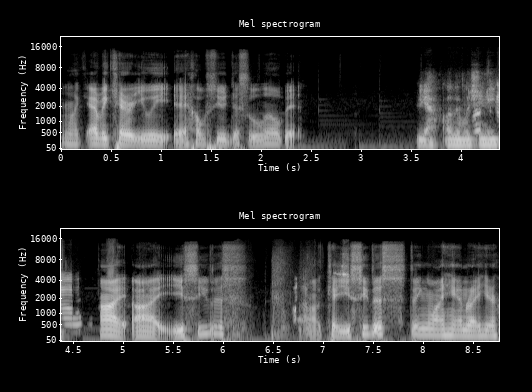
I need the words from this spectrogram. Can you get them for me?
Like every carrot you eat, it helps you just a little bit. Yeah, okay, what Let's you need? Alright, alright, you see this? Okay, you see this thing in my hand right here?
